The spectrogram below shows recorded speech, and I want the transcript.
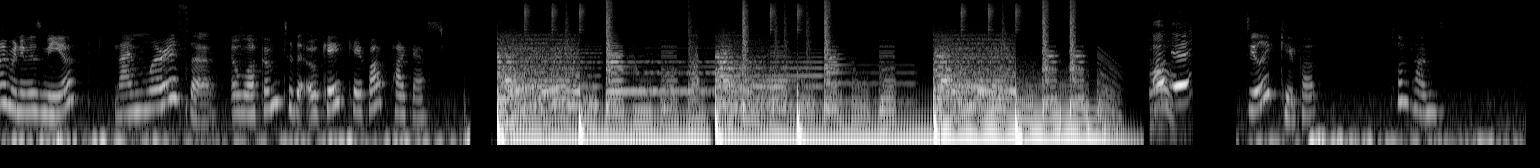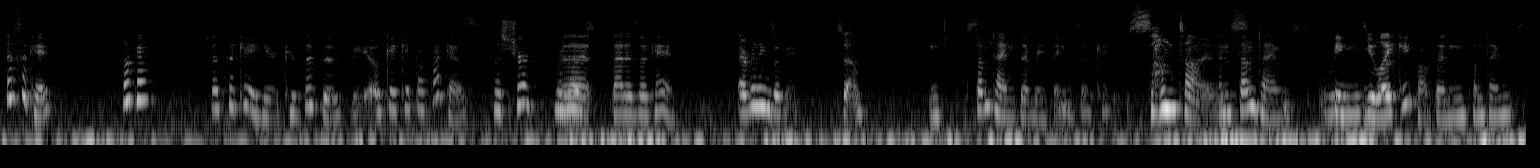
Hi, my name is Mia, And I'm Larissa. and welcome to the OK K-pop podcast. Okay. Do you like K-pop? Sometimes. That's okay. Okay, That's okay here, because this is the OK K-pop podcast. that's true. That, that is okay. Everything's okay. So And sometimes everything's okay. sometimes And sometimes we, Things you work. like K-pop, and sometimes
